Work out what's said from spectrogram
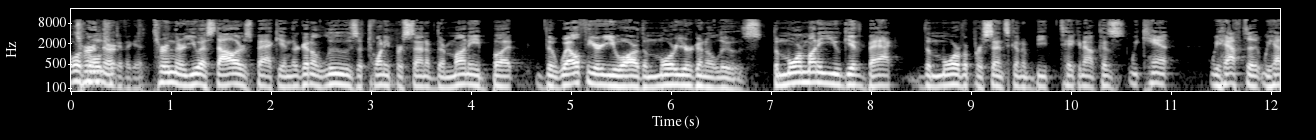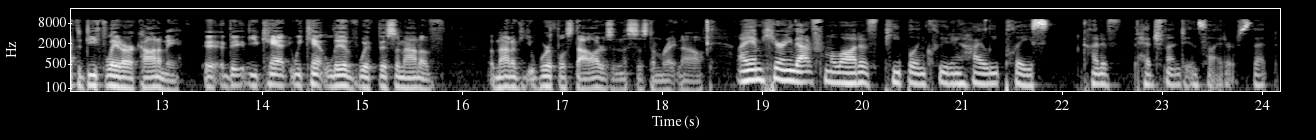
Or turn their, certificate. turn their US dollars back in, they're going to lose a 20% of their money, but the wealthier you are, the more you're going to lose. The more money you give back, the more of a percent's going to be taken out because we can't, we have to, we have to deflate our economy. Uh, You can't, we can't live with this amount of, amount of worthless dollars in the system right now. I am hearing that from a lot of people, including highly placed kind of hedge fund insiders, that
